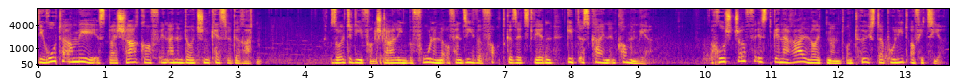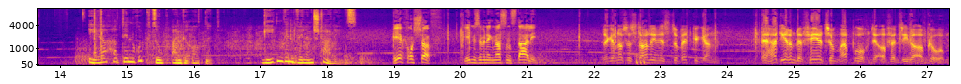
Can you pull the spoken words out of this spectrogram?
Die Rote Armee ist bei Scharkow in einen deutschen Kessel geraten. Sollte die von Stalin befohlene Offensive fortgesetzt werden, gibt es kein Entkommen mehr. Khrushchev ist Generalleutnant und höchster Politoffizier. Er hat den Rückzug angeordnet. Gegen den Willen Stalins. Hier, Khrushchev, geben Sie mir den Genossen Stalin. Der Genosse Stalin ist zu Bett gegangen. Er hat Ihren Befehl zum Abbruch der Offensive aufgehoben.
